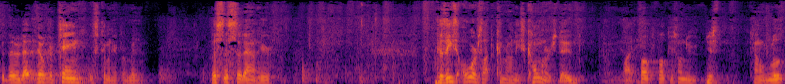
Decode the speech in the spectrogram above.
Dude, that Joker came. Let's come in here for a minute. Let's just sit down here. Because these orbs like to come around these corners, dude. Like focus, focus on your, just kind of look.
